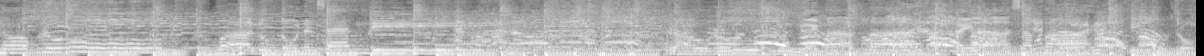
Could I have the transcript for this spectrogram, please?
โลกรู้ ว่าลุงตู่นั้นแสนดี เรารู้ลุงเหนื่อยมากมายใครล่าสบายที่อยู่ตรง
